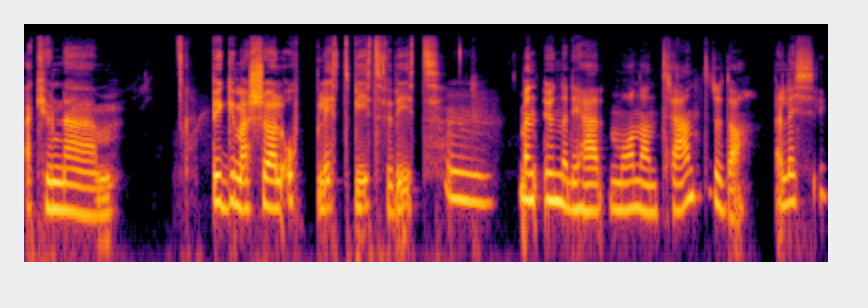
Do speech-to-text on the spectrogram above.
jeg kunne mm, bygge meg sjøl opp litt bit for bit. Mm. Men under de her månedene trente du da? Eller ikke?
